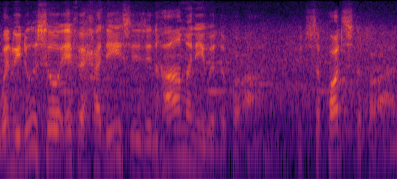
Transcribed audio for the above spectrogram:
When we do so, if a Hadith is in harmony with the Quran, which supports the Quran,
